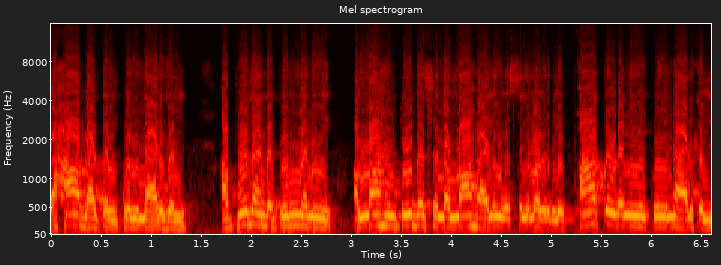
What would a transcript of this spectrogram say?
சஹாபாக்கள் கூறினார்கள். அப்போது அந்த பெண்மணி அல்லாஹின் தூதர் ஸல்லல்லாஹு அலி வசலம் அவர்களை பார்த்த உடனே கூறினார்கள்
